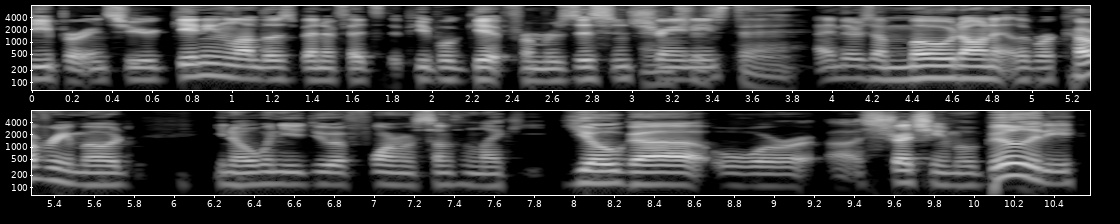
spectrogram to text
deeper. And so you're getting a lot of those benefits that people get from resistance training and there's a mode on it, the recovery mode. You know, when you do a form of something like yoga or uh, stretching and mobility,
